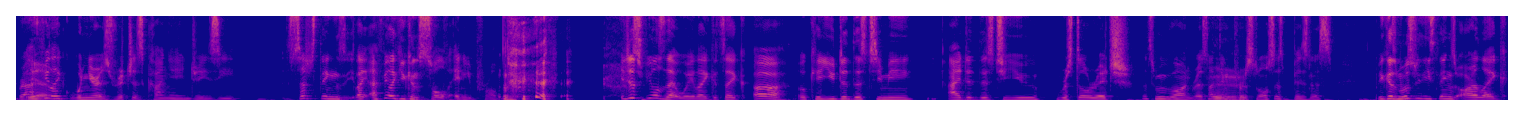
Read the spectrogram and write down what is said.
bro, I feel like when you're as rich as Kanye and Jay Z, such things like I feel like you can solve any problem. it just feels that way. Like it's like, uh, okay, you did this to me, I did this to you. We're still rich. Let's move on, bro. It's nothing Mm. personal. It's just business. Because most of these things are like,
